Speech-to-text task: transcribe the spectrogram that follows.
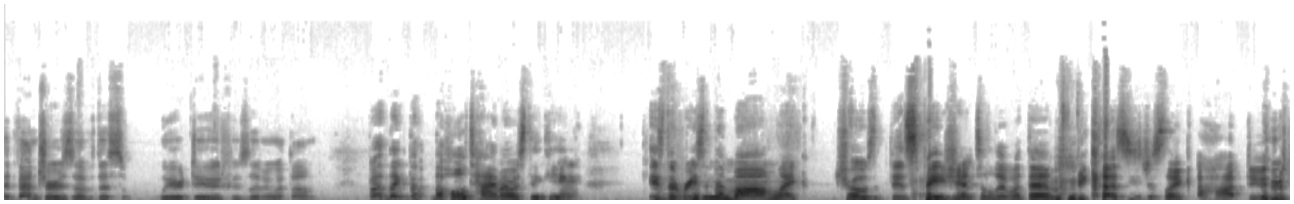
adventures of this weird dude who's living with them. But like the the whole time I was thinking, is the reason the mom like chose this patient to live with them because he's just like a hot dude?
